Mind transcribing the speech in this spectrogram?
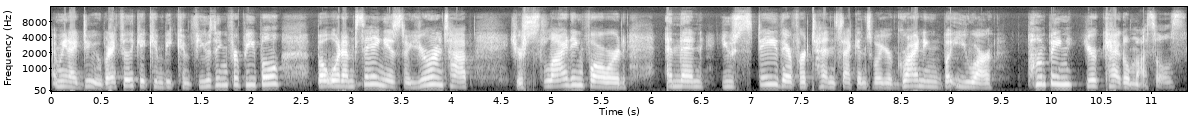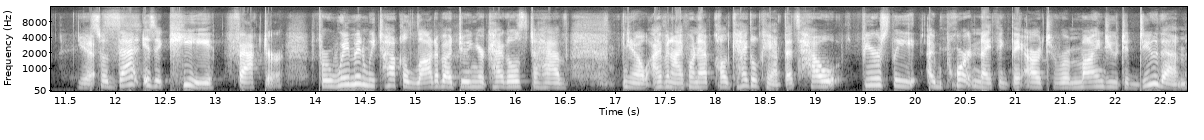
I mean, I do, but I feel like it can be confusing for people. But what I'm saying is, so you're on top, you're sliding forward, and then you stay there for 10 seconds while you're grinding, but you are pumping your Kegel muscles. Yes. So that is a key factor. For women, we talk a lot about doing your Kegels to have, you know, I have an iPhone app called Kegel Camp. That's how fiercely important I think they are to remind you to do them.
